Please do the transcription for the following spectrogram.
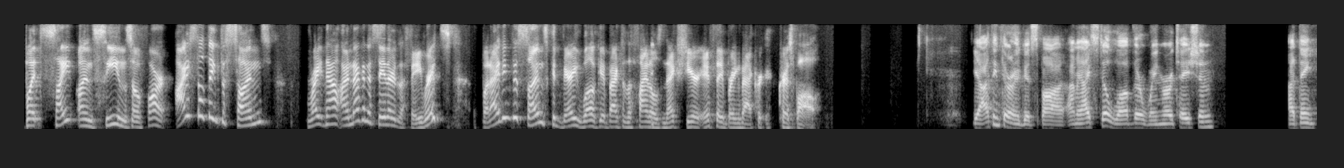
but sight unseen so far, I still think the Suns right now, I'm not going to say they're the favorites, but I think the Suns could very well get back to the finals next year if they bring back Chris Paul. Yeah, I think they're in a good spot. I mean, I still love their wing rotation. I think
